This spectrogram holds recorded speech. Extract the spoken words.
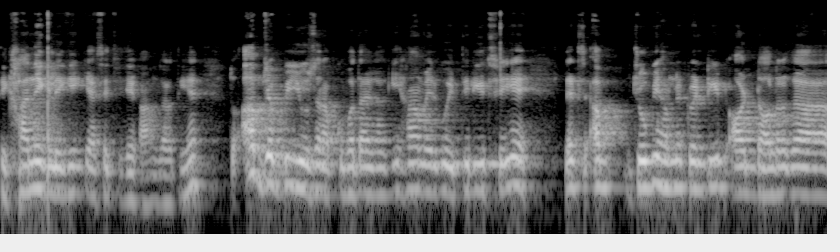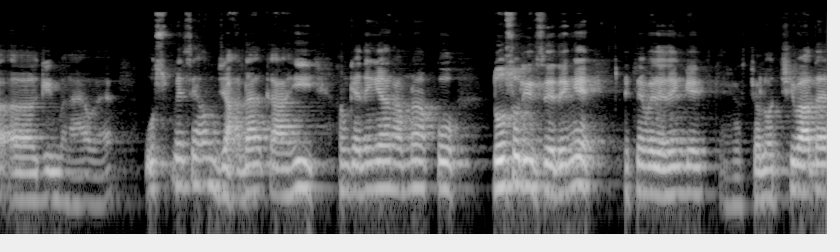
दिखाने के लिए कि कैसे चीज़ें काम करती हैं। तो अब जब भी यूज़र आपको बताएगा कि हाँ मेरे को इतनी लीड चाहिए लेट्स अब जो भी हमने ट्वेंटी और डॉलर का गेम बनाया हुआ है, उसमें से हम ज़्यादा का ही, हम कह देंगे, यार, हम ना आपको 200 लीड्स दे देंगे, इतने में दे देंगे। चलो, अच्छी बात है।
